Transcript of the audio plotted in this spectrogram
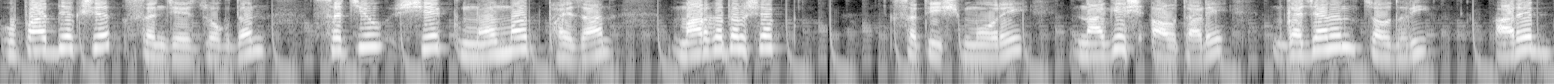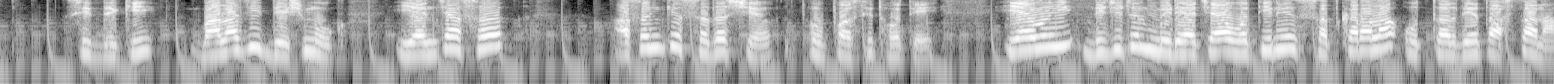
उपाध्यक्ष संजय जोगदन सचिव शेख मोहम्मद फैजान मार्गदर्शक सतीश मोरे नागेश आवताडे गजानन चौधरी आरेब सिद्दीकी बालाजी देशमुख यांच्यासह असंख्य सदस्य उपस्थित होते. यावेळी डिजिटल मीडियाच्या वतीने सत्काराला उत्तर देत असताना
